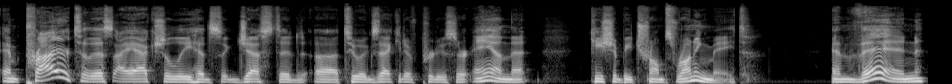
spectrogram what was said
And prior to this, I actually had suggested uh, to executive producer Ann that he should be Trump's running mate. And then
